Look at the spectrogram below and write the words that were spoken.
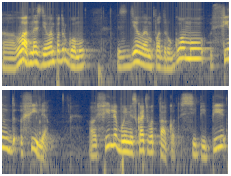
А, ладно, сделаем по-другому. Сделаем по-другому. Find. А, филе будем искать вот так вот. CPP.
